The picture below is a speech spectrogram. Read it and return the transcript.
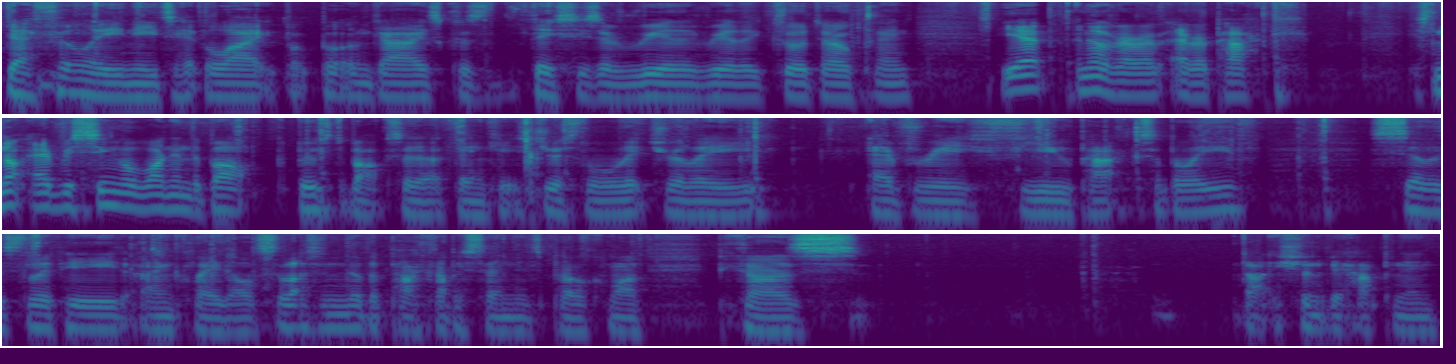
Definitely need to hit the like button, guys, because this is a really, really good opening. Yep, another error pack. It's not every single one in the box booster box, I don't think. It's just literally every few packs, I believe. Silly Sizzlipede and Claydol. So that's another pack I'll be sending to Pokemon because that shouldn't be happening.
